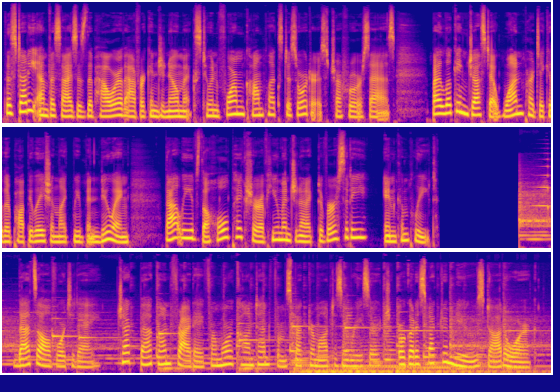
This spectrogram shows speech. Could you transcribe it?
The study emphasizes the power of African genomics to inform complex disorders, Chahrour says. By looking just at one particular population like we've been doing, that leaves the whole picture of human genetic diversity incomplete. That's all for today. Check back on Friday for more content from Spectrum Autism Research or go to spectrumnews.org.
